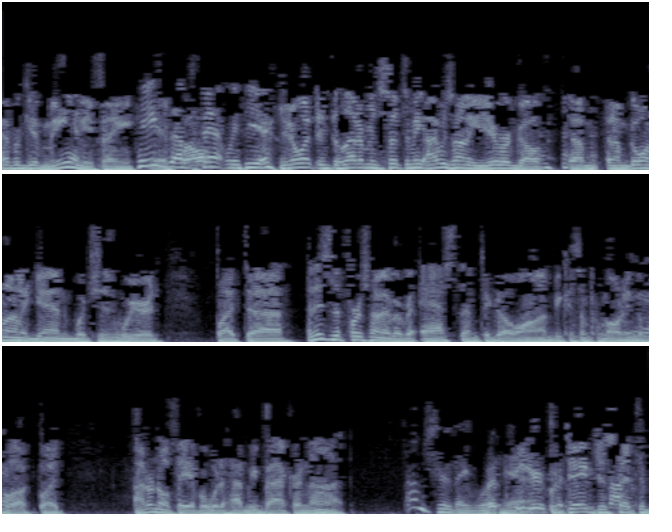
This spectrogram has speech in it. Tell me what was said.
ever give me anything. He's If- upset with you. You know what the Letterman said to me? I was on a year ago, um, and I'm going on again, which is weird. But uh, and this is the first time I've ever asked them to go on because I'm promoting the book. But I don't know if they ever would have had me back or not. I'm sure they would But, have. you're- But Dave just said to-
